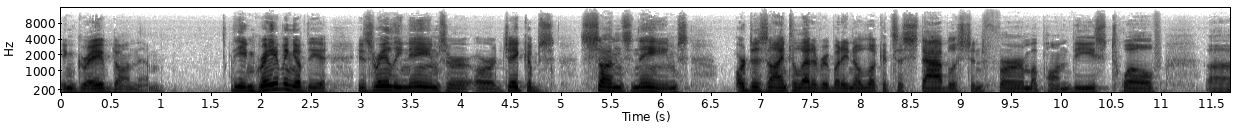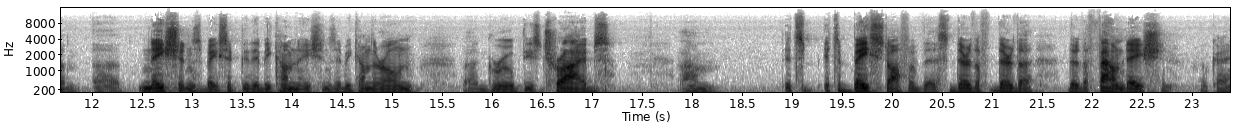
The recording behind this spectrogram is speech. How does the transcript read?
engraved on them. The engraving of the Israeli names or, or Jacob's sons' names are designed to let everybody know look, it's established and firm upon these 12 uh, uh, nations, basically. They become nations, they become their own uh, group, these tribes. Um, it's, it's based off of this. They're the, they're, the, they're the foundation, okay?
